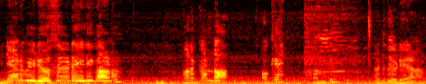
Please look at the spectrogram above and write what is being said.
ഇനിയാണ് വീഡിയോസ് ഡെയിലി കാണും. മറക്കണ്ട. ഓക്കെ നമുക്ക് അടുത്ത വീഡിയോ കാണാം.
